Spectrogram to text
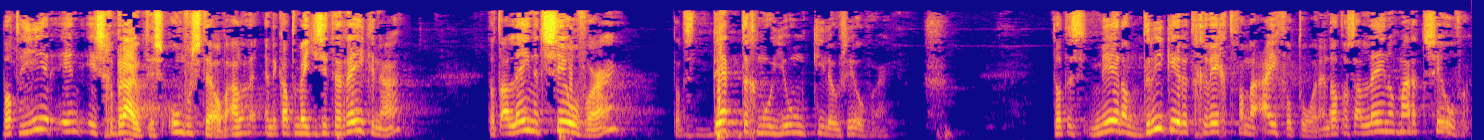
wat hierin is gebruikt is onvoorstelbaar. En ik had een beetje zitten rekenen dat alleen het zilver, dat is 30 miljoen kilo zilver. Dat is meer dan drie keer het gewicht van de Eiffeltoren. En dat was alleen nog maar het zilver.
